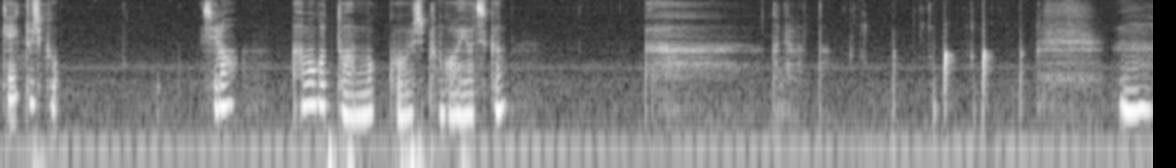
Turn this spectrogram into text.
케이크도 시키고 싫어? 아무것도 안 먹고 싶은 거예요, 지금? 큰일 났다. 음.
